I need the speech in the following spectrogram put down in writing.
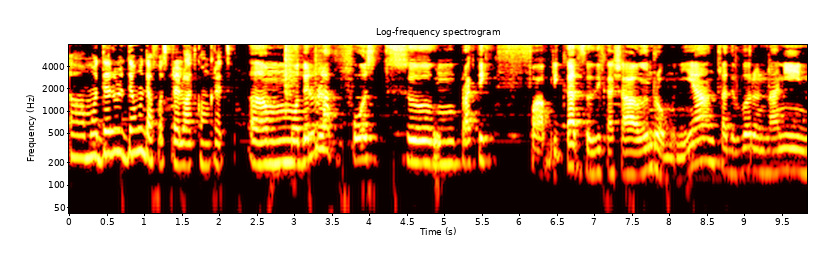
Uh, modelul de unde a fost preluat concret? Um, modelul a fost um, practic fabricat, să zic așa, în România, într-adevăr în anii 94-95,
